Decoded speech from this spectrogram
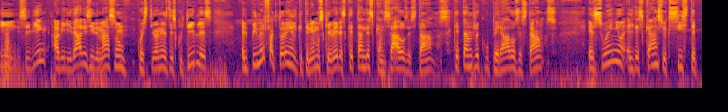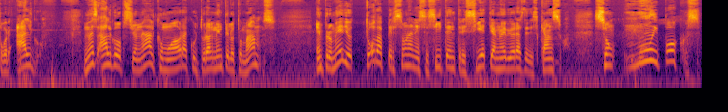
Y si bien habilidades y demás son cuestiones discutibles, el primer factor en el que tenemos que ver es qué tan descansados estamos, qué tan recuperados estamos. El sueño, el descanso existe por algo. No es algo opcional como ahora culturalmente lo tomamos. En promedio, toda persona necesita entre 7 a 9 horas de descanso. Son muy pocos,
